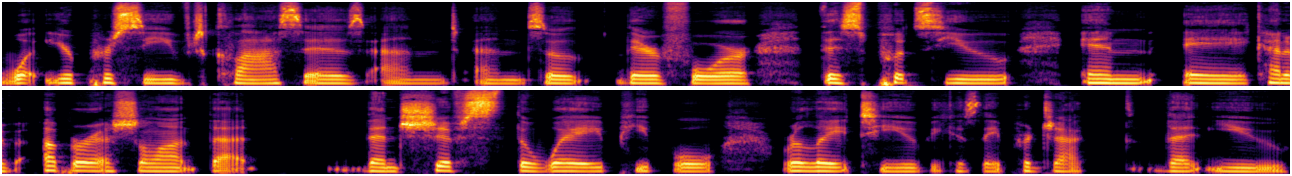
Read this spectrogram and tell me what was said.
what your perceived class is and and so therefore this puts you in a kind of upper echelon that then shifts the way people relate to you because they project that you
